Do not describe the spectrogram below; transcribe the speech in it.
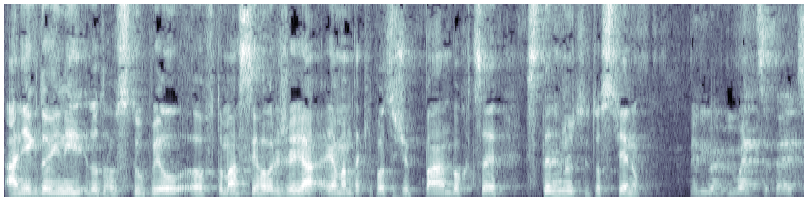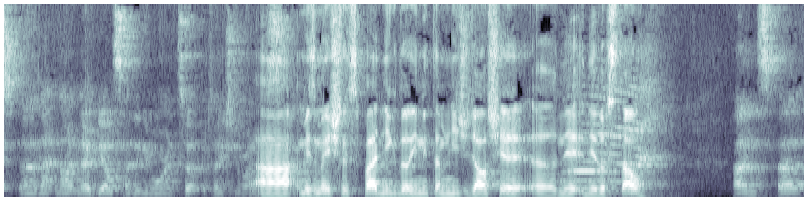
A niekto iný do toho vstúpil, e, v tom asi hovorí, že ja, ja mám taký pocit, že Pán Boh chce strhnúť túto stenu. Uh, A my sme išli spať, nikto iný tam nič ďalšie e, ne, nedostal. And uh,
